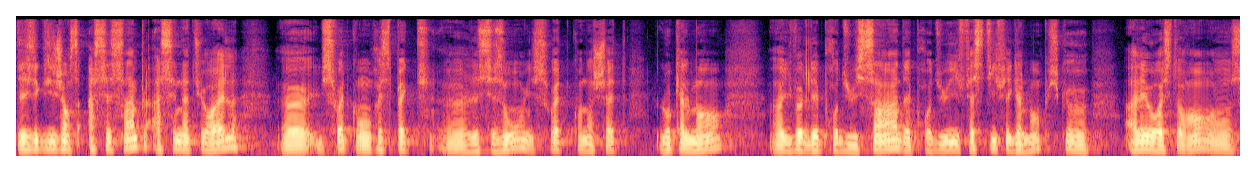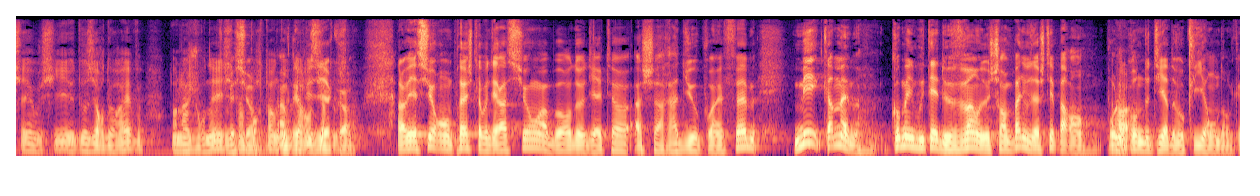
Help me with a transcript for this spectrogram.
des exigences assez simples, assez naturelles. Ils souhaitent qu'on respecte les saisons, ils souhaitent qu'on achète localement, ils veulent des produits sains, des produits festifs également, puisque aller au restaurant, c'est aussi deux heures de rêve dans la journée. C'est important un de vrai plaisir. Quoi. Alors bien sûr, on prêche la modération à bord de directeur radio.fm, mais quand même, combien de bouteilles de vin ou de champagne vous achetez par an pour le compte de tir de vos clients donc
